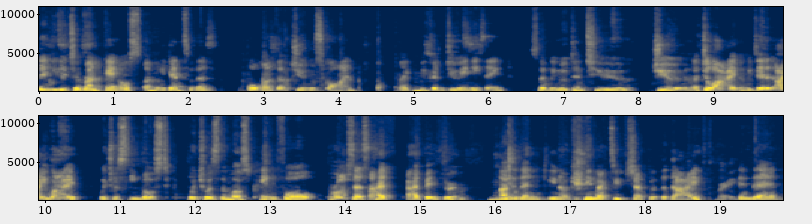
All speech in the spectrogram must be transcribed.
they needed to run panels on me again. So then, the whole month of June was gone. Like we Mhm. couldn't do anything. So then we moved into June, uh, July, and we did an IUI, which was the most, which was the most painful process I had I had been through, other than you know getting my tooth checked with the dye Right. and then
